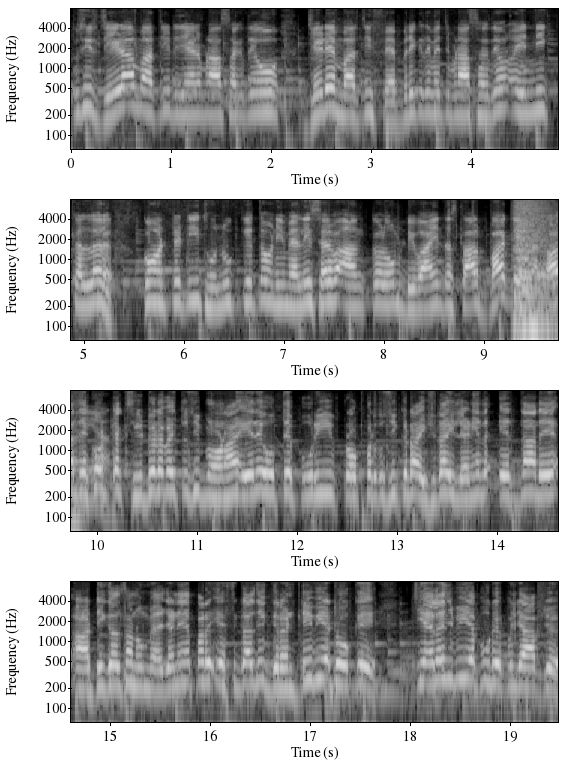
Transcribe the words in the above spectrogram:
ਤੁਸੀਂ ਜਿਹੜਾ ਮਰਜ਼ੀ ਡਿਜ਼ਾਈਨ ਬਣਾ ਸਕਦੇ ਹੋ ਜਿਹੜੇ ਮਰਜ਼ੀ ਫੈਬਰਿਕ ਦੇ ਵਿੱਚ ਬਣਾ ਸਕਦੇ ਹੋ ਇੰਨੀ ਕਲਰ ਕੁਆਂਟੀਟੀ ਤੁਹਾਨੂੰ ਕਿਤੋਂ ਨਹੀਂ ਮਿਲਣੀ ਸਿਰਫ ਅੰਕਲ ਓਮ ਡਿਵਾਈਨ ਦਸਤਾਰ ਬਾਗੇ ਆ ਦੇਖੋ ਟੈਕਸੀਡੋ ਦੇ ਵਿੱਚ ਤੁਸੀਂ ਬਣਾਉਣਾ ਇਹਦੇ ਉੱਤੇ ਪੂਰੀ ਪ੍ਰੋਪਰ ਤੁਸੀਂ ਕਢਾਈ ਛੜਾਈ ਲੈਣੀ ਹੈ ਤਾਂ ਇਦਾਂ ਦੇ ਆਰਟੀਕਲ ਤੁਹਾਨੂੰ ਮਿਲ ਜਾਣੇ ਆ, ਪਰ ਇਸ ਗੱਲ ਦੀ ਗਾਰੰਟੀ ਵੀ ਹੈ ਠੋਕੇ ਚੈਲੰਜ ਵੀ ਹੈ ਪੂਰੇ ਪੰਜਾਬ 'ਚ।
